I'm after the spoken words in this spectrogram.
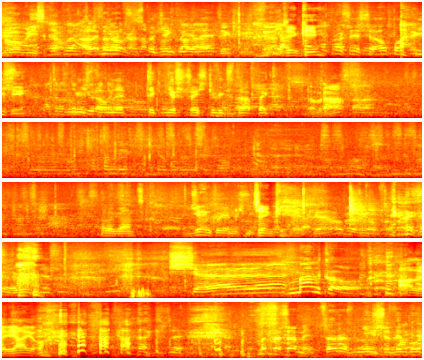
Było blisko. Ale mimo wszystko dziękujemy. Dzięki wielkie. Dzięki. Proszę jeszcze o podpis Dzięki. z drugiej strony tych nieszczęśliwych zdrapek. Dobra. Elegancko. Dziękujemy ślicznie. Dzięki. Ja mogę. Również. Manko! Ale jajo. Także zapraszamy. Coraz mniejszy wybór,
